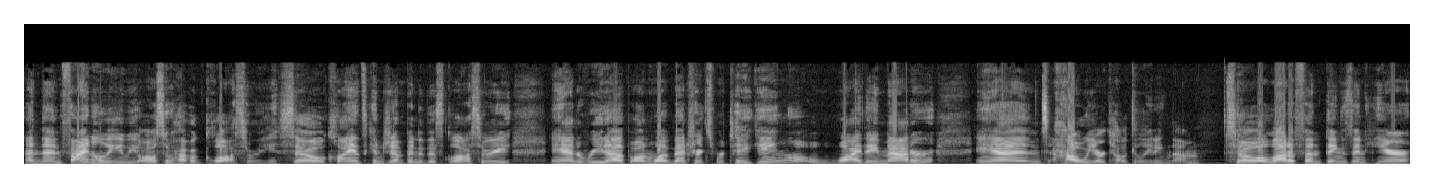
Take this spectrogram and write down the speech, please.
And then finally, we also have a glossary. So clients can jump into this glossary and read up on what metrics we're taking, why they matter, and how we are calculating them. So, a lot of fun things in here.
